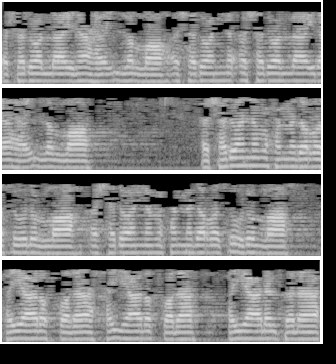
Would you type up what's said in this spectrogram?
أشهد أن لا إله إلا الله أشهد أن أشهد أن لا إله إلا الله. أشهد أن محمدا رسول الله أشهد أن محمدا رسول الله. حي على الصلاة حي على الصلاة حي على الفلاح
